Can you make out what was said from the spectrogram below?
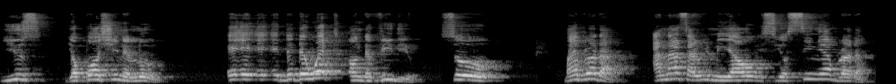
use your portion alone. Eh, eh, eh, they, they worked on the video. So, my brother, Anas Aremeyaw is your senior brother.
